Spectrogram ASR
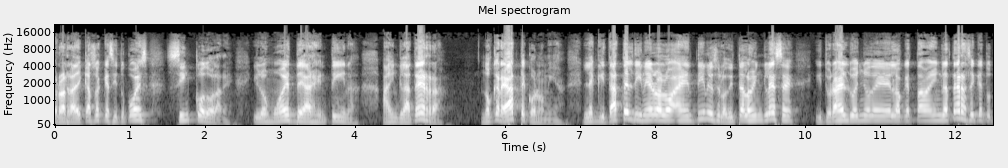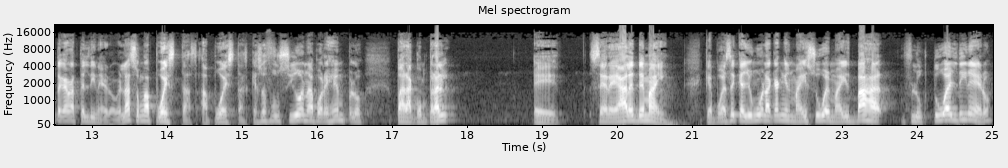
Pero la realidad caso es que si tú coges 5 dólares y los mueves de Argentina a Inglaterra, no creaste economía. Le quitaste el dinero a los argentinos y se lo diste a los ingleses y tú eras el dueño de lo que estaba en Inglaterra, así que tú te ganaste el dinero, ¿verdad? Son apuestas, apuestas. Que eso funciona, por ejemplo, para comprar eh, cereales de maíz. Que puede ser que haya un huracán, el maíz sube, el maíz baja, fluctúa el dinero,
